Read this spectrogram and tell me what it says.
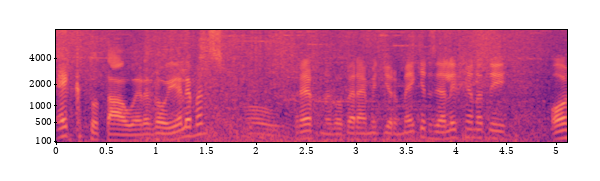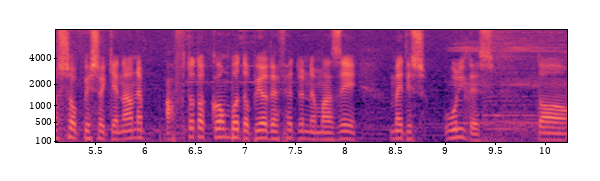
έκτο tower εδώ οι Elements. Oh, τρέχουν εδώ πέρα οι Meteor Makers. Η αλήθεια είναι ότι όσο πίσω και να είναι αυτό το κόμπο το οποίο διαθέτουν μαζί με τις ούλτες των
